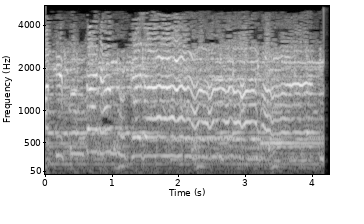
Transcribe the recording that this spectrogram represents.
ಅತಿಸುಂದರಂ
